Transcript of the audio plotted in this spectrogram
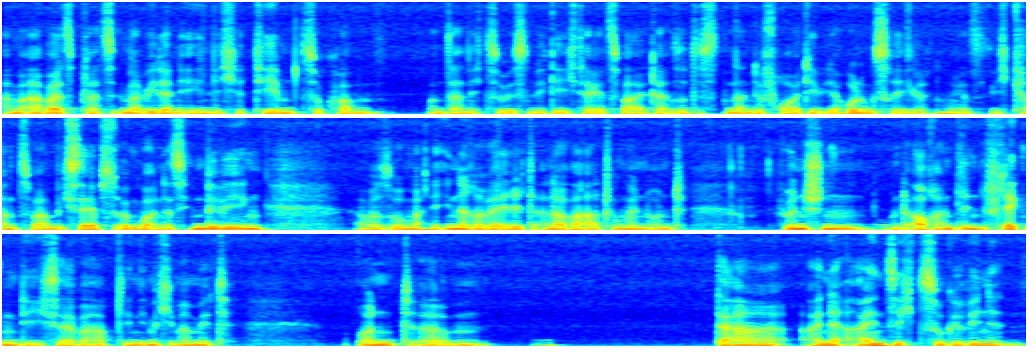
am Arbeitsplatz immer wieder in ähnliche Themen zu kommen und dann nicht zu wissen, wie gehe ich da jetzt weiter. Also das nannte Freud die Wiederholungsregel. Ich kann zwar mich selbst irgendwo anders hinbewegen, aber so meine innere Welt an Erwartungen und Wünschen und auch an blinden Flecken, die ich selber habe, die nehme ich immer mit. Und ähm, da eine Einsicht zu gewinnen,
